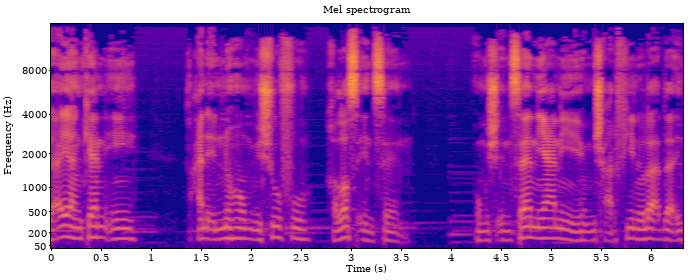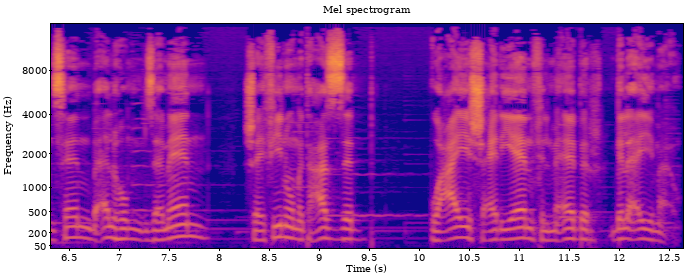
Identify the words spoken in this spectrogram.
بايا كان إيه عن إنهم يشوفوا خلاص إنسان. ومش إنسان يعني مش عارفينه لأ ده إنسان بقالهم زمان شايفينه متعذب وعايش عريان في المقابر بلا أي مأوى.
